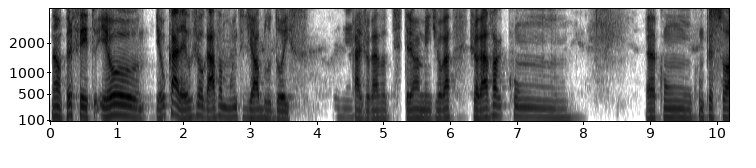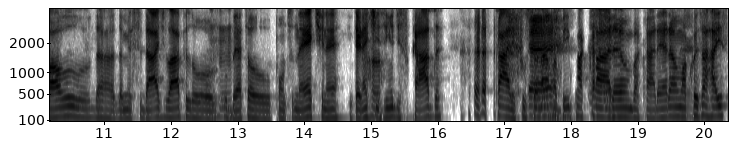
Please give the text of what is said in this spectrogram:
não, perfeito. Eu, eu, cara, eu jogava muito Diablo 2 Uhum. Cara, jogava extremamente, jogava, jogava com é, com, com o pessoal da, da minha cidade lá pelo uhum. battle.net, né? Internetzinha uhum. de escada. Cara, e funcionava é. bem pra caramba, cara. Era uma é. coisa raiz.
